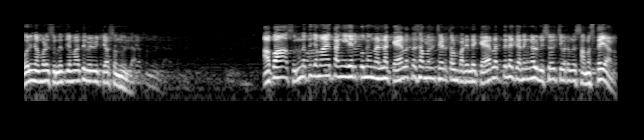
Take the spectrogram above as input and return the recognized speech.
പോലും നമ്മൾ സുന്നത്ത് ജമാഅത്തിൽ ഒരു വ്യത്യാസമൊന്നുമില്ല. അപ്പൊ ആ സുന്നത്ത് ജമാഅത്ത് അംഗീകരിക്കുന്നു എന്നല്ല കേരളത്തെ സംബന്ധിച്ചിടത്തോളം പറയുന്നത് കേരളത്തിലെ ജനങ്ങൾ വിശ്വസിച്ച് വരുന്നത് സമസ്തയാണ്.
